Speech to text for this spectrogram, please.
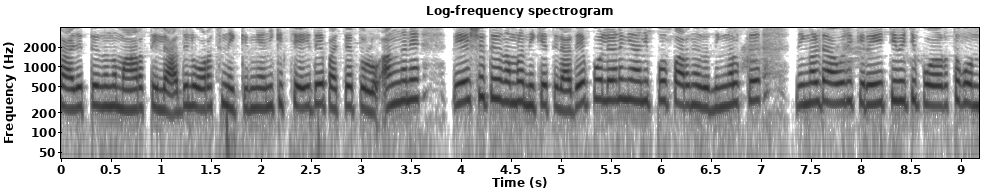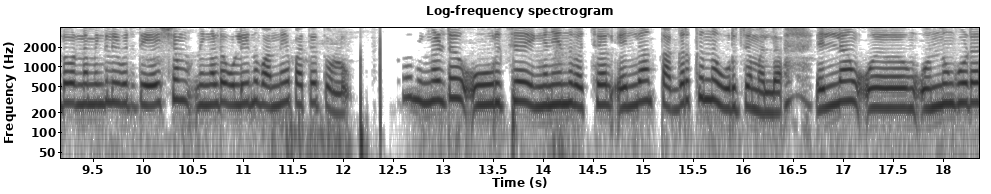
കാര്യത്തിൽ നിന്ന് മാറത്തില്ല. അതിൽ ഉറച്ചു നിൽക്കും എനിക്ക് ചെയ്തേ പറ്റത്തുള്ളൂ. അങ്ങനെ ദേഷ്യത്തിൽ നമ്മൾ നിൽക്കത്തില്ല അതേപോലെയാണ് ഞാനിപ്പോൾ പറഞ്ഞത്. നിങ്ങൾക്ക് നിങ്ങളുടെ ആ ഒരു ക്രിയേറ്റിവിറ്റി പുറത്ത് കൊണ്ടുവരണമെങ്കിൽ ഈ ഒരു ദേഷ്യം നിങ്ങളുടെ ഉള്ളിൽ നിന്ന് വന്നേ പറ്റത്തുള്ളൂ. നിങ്ങളുടെ ഊർജം എങ്ങനെയെന്ന് വെച്ചാൽ എല്ലാം തകർക്കുന്ന ഊർജമല്ല. എല്ലാം ഒന്നും കൂടെ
